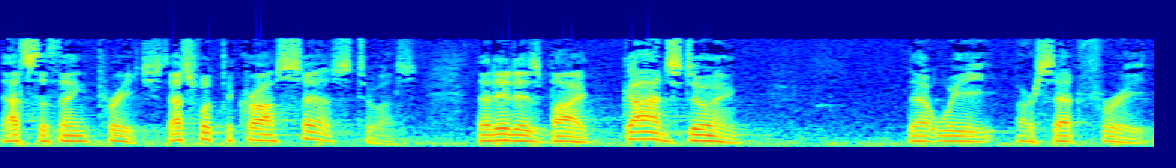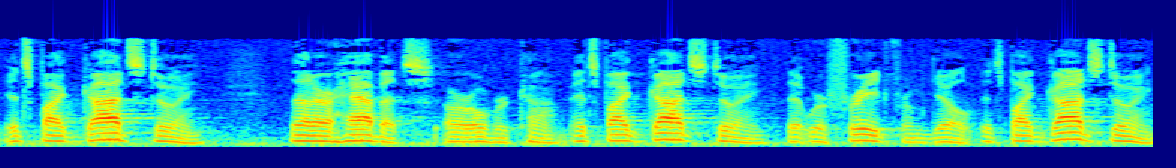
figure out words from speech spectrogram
That's the thing preached. That's what the cross says to us. That it is by God's doing that we are set free. It's by God's doing that our habits are overcome. It's by God's doing that we're freed from guilt. It's by God's doing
